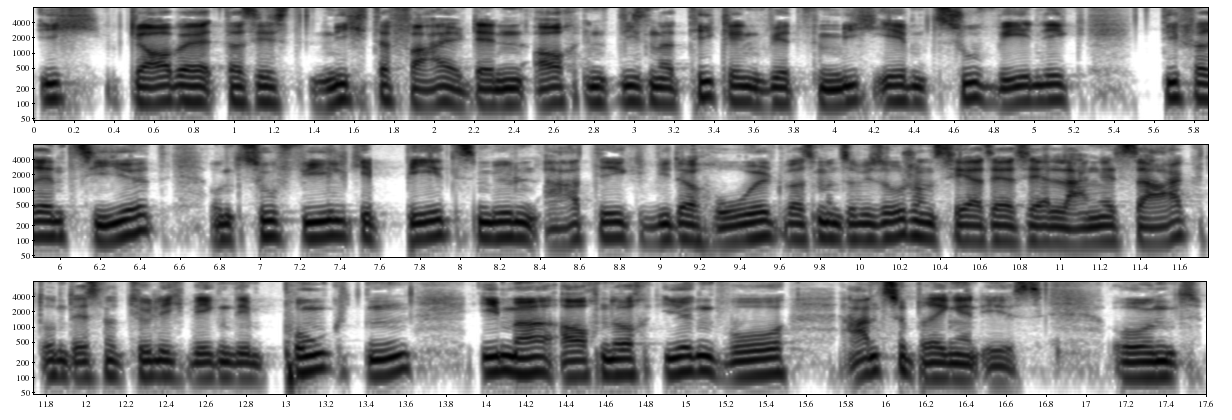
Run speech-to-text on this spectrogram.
Ich glaube, das ist nicht der Fall, denn auch in diesen Artikeln wird für mich eben zu wenig differenziert und zu viel gebetsmühlenartig wiederholt, was man sowieso schon sehr, sehr, sehr lange sagt und es natürlich wegen den Punkten immer auch noch irgendwo anzubringen ist. Und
